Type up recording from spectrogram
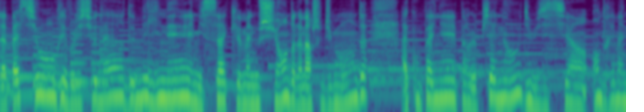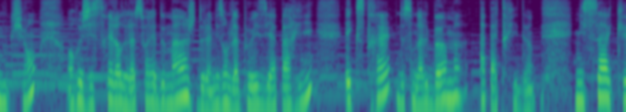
La passion révolutionnaire de Méliné et Missak Manouchian dans la Marche du Monde, accompagnée par le piano du musicien André Manoukian, enregistré lors de la soirée d'hommage de la Maison de la Poésie à Paris, extrait de son album Apatride. Missak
